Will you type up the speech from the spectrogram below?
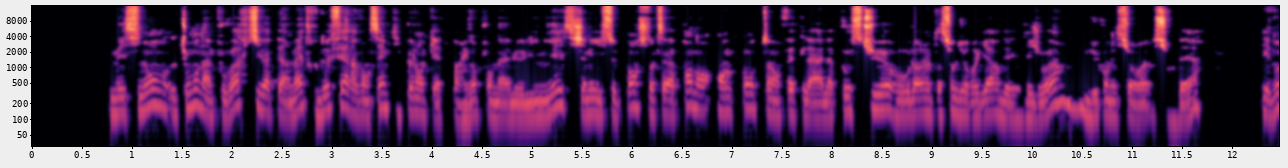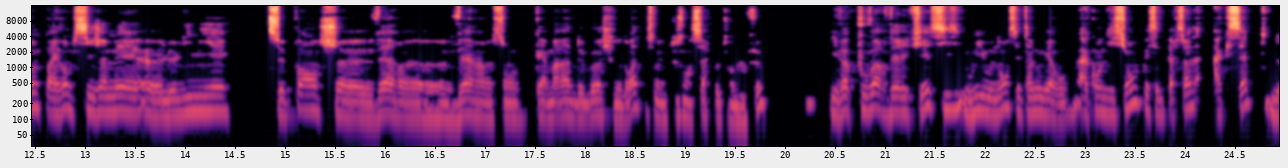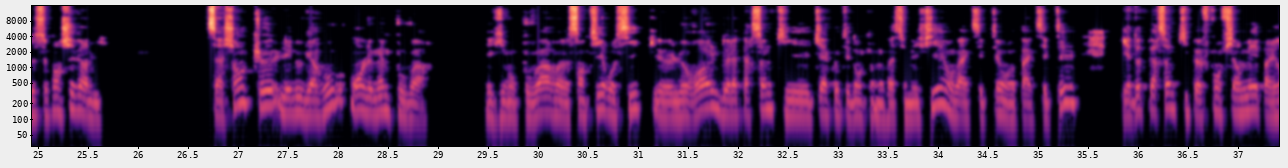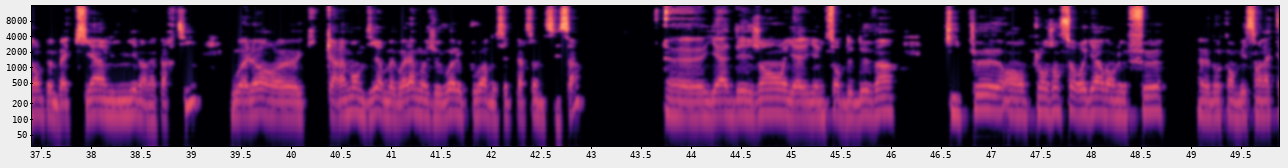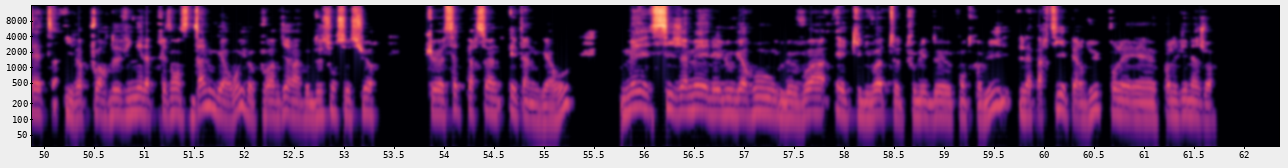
Mais sinon, tout le monde a un pouvoir qui va permettre de faire avancer un petit peu l'enquête. Par exemple, on a le limier. Si jamais il se penche, donc ça va prendre en, compte en fait la, la posture ou l'orientation du regard des, des joueurs, vu qu'on est sur sur VR. Et donc, par exemple, si jamais euh, le limier se penche euh, vers euh, vers son camarade de gauche ou de droite, parce qu'on est tous en cercle autour d'un feu, il va pouvoir vérifier si oui ou non c'est un loup-garou, à condition que cette personne accepte de se pencher vers lui, sachant que les loups-garous ont le même pouvoir et qui vont pouvoir euh, sentir aussi le rôle de la personne qui est, qui est à côté. Donc on va se méfier, on va accepter, on va pas accepter. Il y a d'autres personnes qui peuvent confirmer, par exemple, bah, qu'il y a un ligné dans la partie, ou alors carrément dire, bah voilà, moi je vois le pouvoir de cette personne, c'est ça. Euh, il y a des gens, il y a, y a, une sorte de devin qui peut, en plongeant son regard dans le feu, euh, donc en baissant la tête, il va pouvoir deviner la présence d'un loup-garou. Il va pouvoir dire avec deux sources sûres que cette personne est un loup-garou. Mais si jamais les loups-garous le voient et qu'ils votent tous les deux contre lui, la partie est perdue pour les pour les villageois.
